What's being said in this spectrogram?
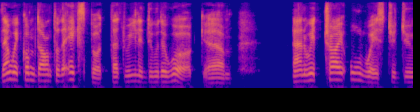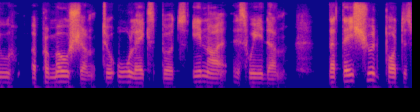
Then we come down to the expert that really do the work. Um, and we try always to do a promotion to all experts in uh, Sweden that they should partic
